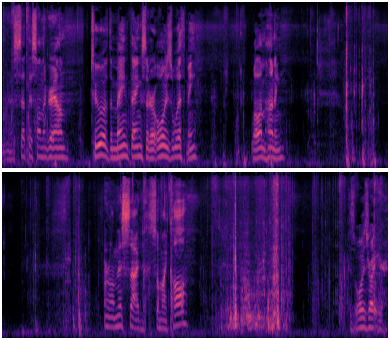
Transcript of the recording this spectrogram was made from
going to set this on the ground. Two of the main things that are always with me while I'm hunting are on this side. So my call is always right here.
